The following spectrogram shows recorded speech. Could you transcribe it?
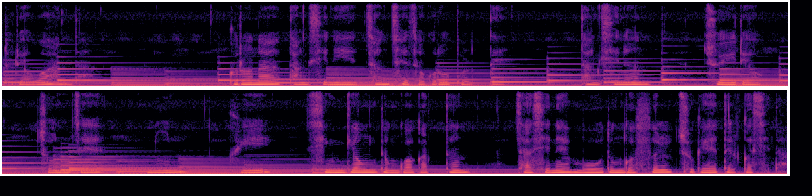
두려워한다. 그러나 당신이 전체적으로 볼 때 당신은 주의력, 존재, 눈, 귀, 신경 등과 같은 자신의 모든 것을 주게 될 것이다.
